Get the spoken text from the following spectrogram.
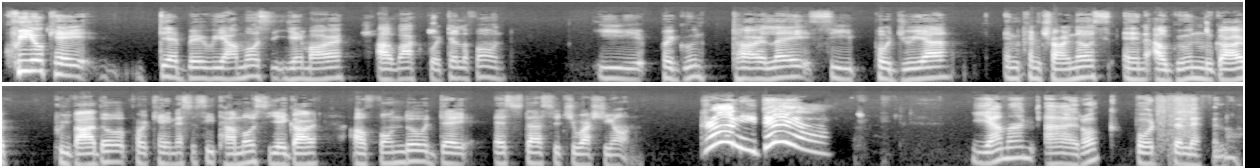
Creo que deberíamos llamar a Rock por teléfono y preguntarle si podría encontrarnos en algún lugar privado porque necesitamos llegar al fondo de esta situación. ¡Gran idea! Llaman a Rock por teléfono.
